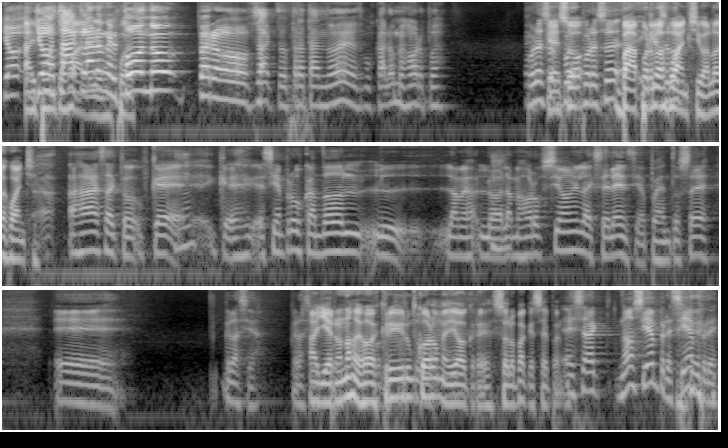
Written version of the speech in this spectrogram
Yo, hay yo puntos estaba claro en el válidos, pues. fondo, pero exacto, tratando de buscar lo mejor, pues. Por eso, Que eso, por, por eso va por que los eso lo- Juanchi, va lo de Juanchi. Ajá, exacto. Que, que es- es siempre buscando l- la, me- lo- la mejor opción y la excelencia. Pues entonces, eh, Gracias. Gracias. Ayer no nos dejó escribir un coro mediocre, solo para que sepan. Exacto. No, siempre, siempre. Él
